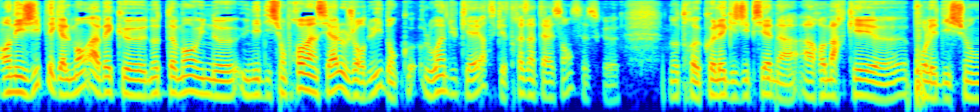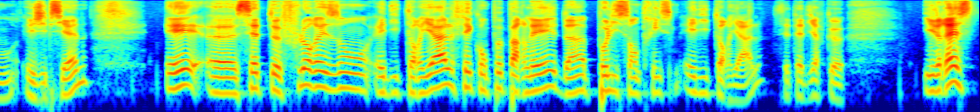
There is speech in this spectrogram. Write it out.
En Égypte également, avec euh, notamment une, édition provinciale aujourd'hui, donc loin du Caire, ce qui est très intéressant, c'est ce que notre collègue égyptienne a, remarqué euh, pour l'édition égyptienne. Et cette floraison éditoriale fait qu'on peut parler d'un polycentrisme éditorial, c'est-à-dire que il reste,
